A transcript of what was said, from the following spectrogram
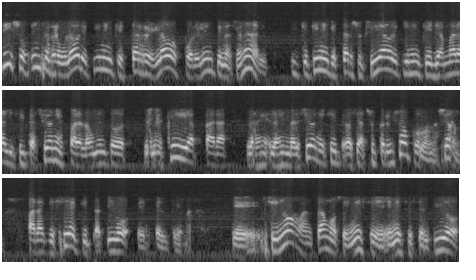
esos entes reguladores tienen que estar reglados por el ente nacional y que tienen que estar subsidiados y tienen que llamar a licitaciones para el aumento de energía, para las, inversiones, o sea, supervisado por la nación, para que sea equitativo el tema si no avanzamos en ese en ese sentido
